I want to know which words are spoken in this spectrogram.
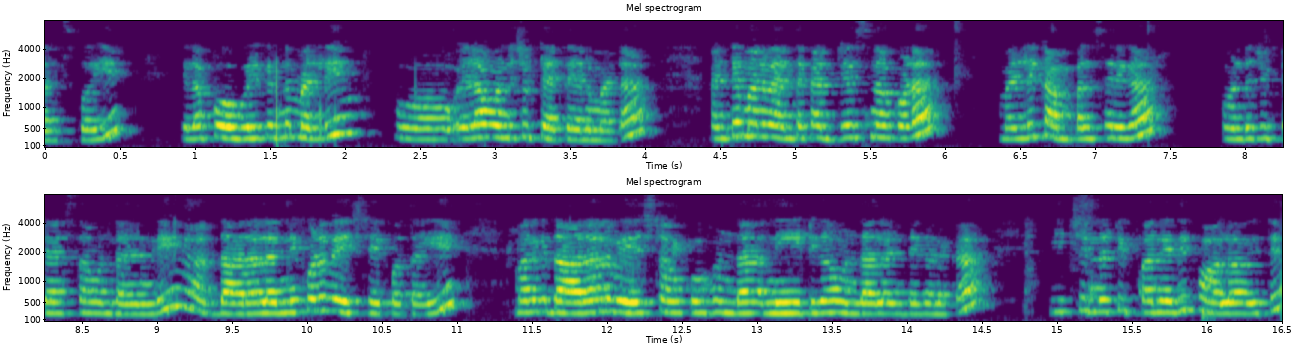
కలిసిపోయి ఇలా పోగుల కింద మళ్ళీ ఇలా వండి చుట్టేస్తాయి అనమాట అంటే మనం ఎంత కట్ చేసినా కూడా మళ్ళీ కంపల్సరీగా వండి చుట్టేస్తూ ఉంటాయండి. ఆ దారాలన్నీ కూడా వేస్ట్ అయిపోతాయి. మనకి దారాలు వేస్ట్ అవ్వకుండా నీట్గా ఉండాలంటే కనుక ఈ చిన్న టిప్ అనేది ఫాలో అయితే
